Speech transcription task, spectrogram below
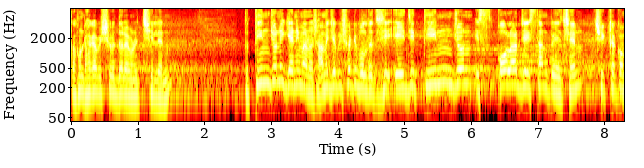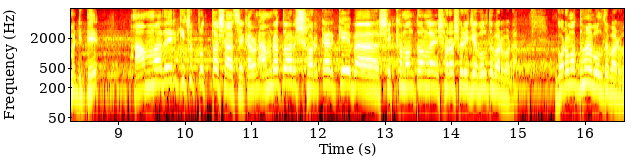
তখন ঢাকা বিশ্ববিদ্যালয়ে উনি ছিলেন। তো তিনজনই জ্ঞানী মানুষ। আমি যে বিষয়টি বলতে চাইছি, এই যে তিনজন স্কলার যে স্থান পেয়েছেন শিক্ষা কমিটিতে, আমাদের কিছু প্রত্যাশা আছে। কারণ আমরা তো আর সরকারকে বা শিক্ষা মন্ত্রণালয়ে সরাসরি যে বলতে পারব না, গণমাধ্যমে বলতে পারব।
